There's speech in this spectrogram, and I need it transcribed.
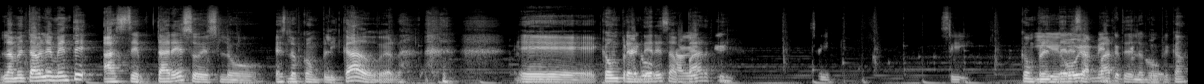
Lamentablemente, aceptar eso es lo, es lo complicado, ¿verdad? Eh, comprender esa parte. Sí. Sí. Comprender esa parte de lo complicado.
